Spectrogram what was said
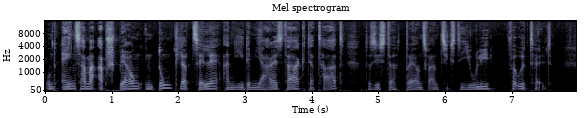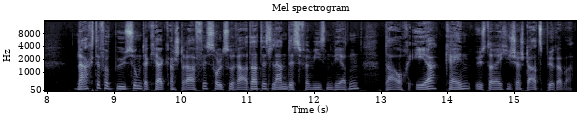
und einsamer Absperrung in dunkler Zelle an jedem Jahrestag der Tat, das ist der 23. Juli, verurteilt. Nach der Verbüßung der Kerkerstrafe soll Surada des Landes verwiesen werden, da auch er kein österreichischer Staatsbürger war.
